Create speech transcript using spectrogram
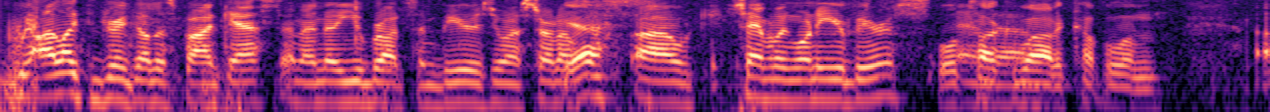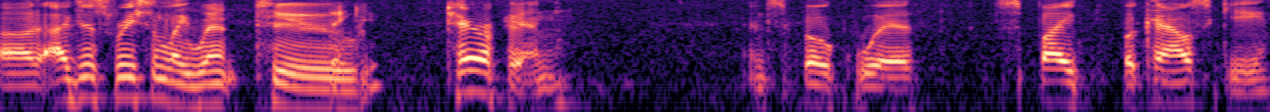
we- I like to drink on this podcast, and I know you brought some beers. You want to start off Yes. uh, sampling one of your beers? we'll And, talk um, about a couple of them. Uh, I just recently went to. Terrapin and spoke with Spike Buckowski.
